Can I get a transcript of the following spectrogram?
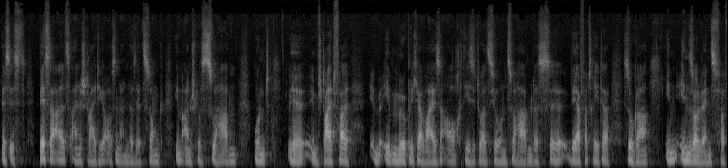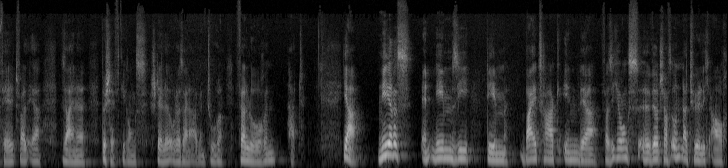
es ist besser als eine streitige Auseinandersetzung im Anschluss zu haben und äh, im Streitfall eben möglicherweise auch die Situation zu haben, dass äh, der Vertreter sogar in Insolvenz verfällt, weil er seine Beschäftigungsstelle oder seine Agentur verloren hat. Ja, Näheres entnehmen Sie dem Beitrag in der Versicherungswirtschaft und natürlich auch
